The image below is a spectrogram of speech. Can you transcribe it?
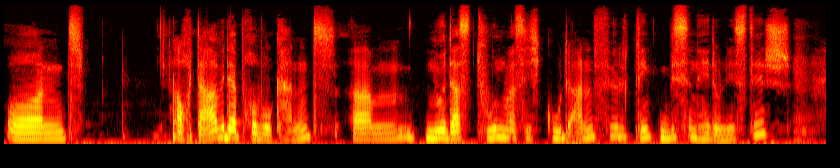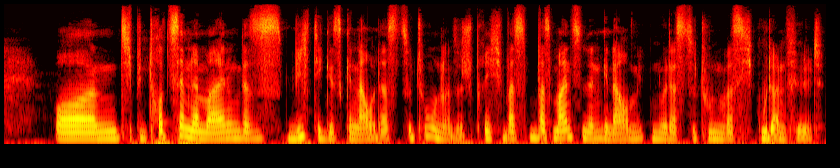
Und auch da wieder provokant. Ähm, nur das tun, was sich gut anfühlt, klingt ein bisschen hedonistisch. Und ich bin trotzdem der Meinung, dass es wichtig ist, genau das zu tun. Also sprich, was, was meinst du denn genau mit nur das zu tun, was sich gut anfühlt?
